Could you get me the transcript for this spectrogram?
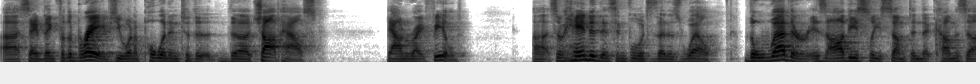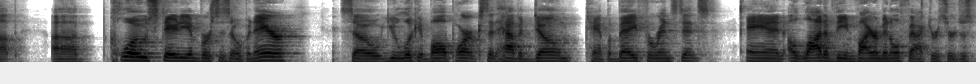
Uh, same thing for the Braves. You want to pull it into the the chop house down right field. Uh, so handedness influences that as well. The weather is obviously something that comes up. Uh, closed stadium versus open air. So you look at ballparks that have a dome, Tampa Bay, for instance, and a lot of the environmental factors are just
